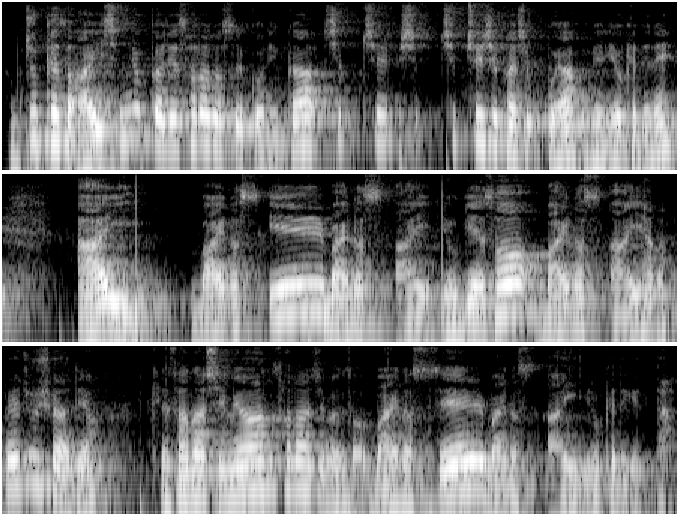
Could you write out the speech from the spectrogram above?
그럼 쭉 해서 i 16까지 사라졌을 거니까 17, 17, 18, 19야. 그러면 이렇게 되네. i 마이너스 1 마이너스 i 여기에서 마이너스 i 하나 빼주셔야 돼요. 계산하시면 사라지면서 마이너스 1 마이너스 i 이렇게 되겠다.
